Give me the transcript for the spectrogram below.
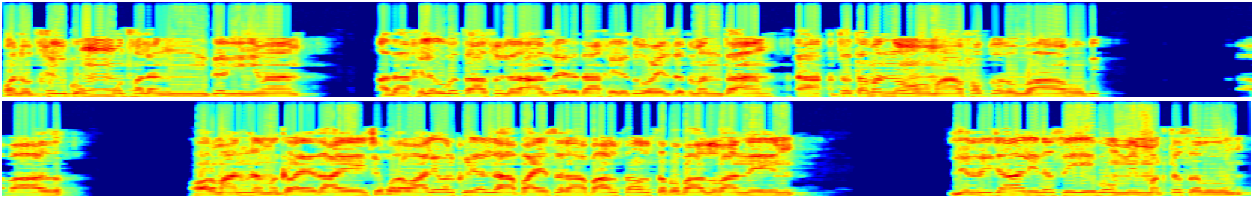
وندخلکم مدخلا کریما. اداخلو بتاسو لرازر داخل دو عزت منتا. تتمنو ما فضل اللہ بکباز اور مانونا مکوید آئے چھ غروالے اور کڑی اللہ پائے سرا بازتا استپ بازو باندے. للرجال نصیب من مکتسبون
